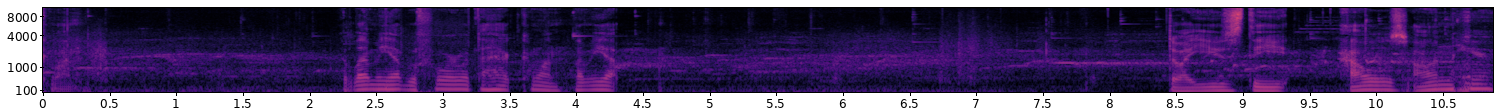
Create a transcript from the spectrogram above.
Come on. It let me up before? What the heck? Come on, let me up. Do I use the owls on here?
